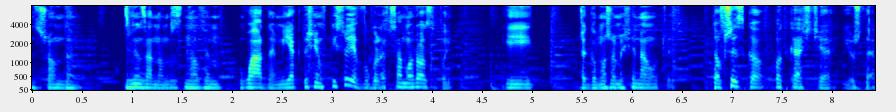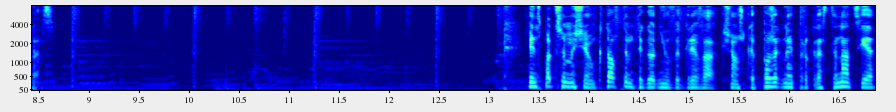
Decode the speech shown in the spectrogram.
z rządem, związaną z nowym ładem i jak to się wpisuje w ogóle w samorozwój i czego możemy się nauczyć. To wszystko w podcaście już teraz. Więc patrzymy się, kto w tym tygodniu wygrywa książkę Pożegnaj prokrastynację.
